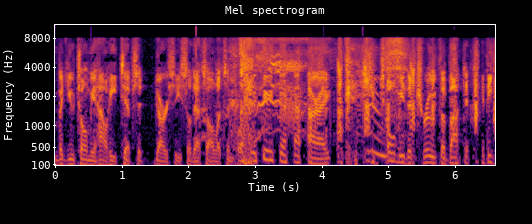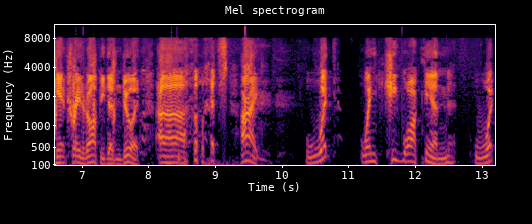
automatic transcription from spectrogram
But you told me how he tips at Darcy, so that's all that's important. all right. you told me the truth about it. If he can't trade it off, he doesn't do it. Uh, let's, all right. What, when she walked in, what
